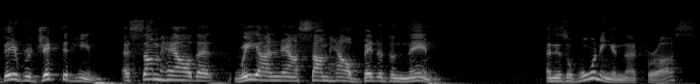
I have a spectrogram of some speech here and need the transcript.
They've rejected him as somehow that we are now somehow better than them. And there's a warning in that for us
